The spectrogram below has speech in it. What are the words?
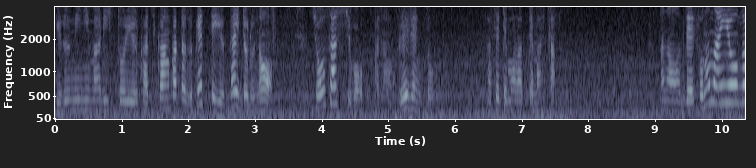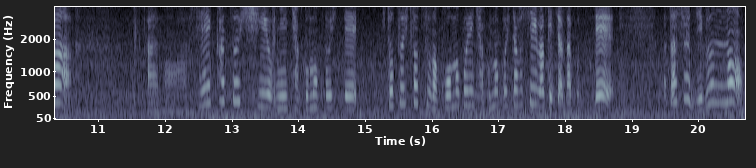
ゆるミニマリスト流価値観片付けっていうタイトルの小冊子をあのプレゼントさせてもらってました。あのでその内容があの生活費に着目して一つ一つの項目に着目してほしいわけじゃなくって私は自分の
